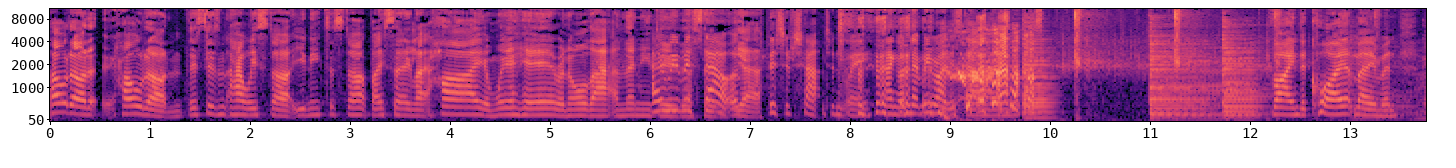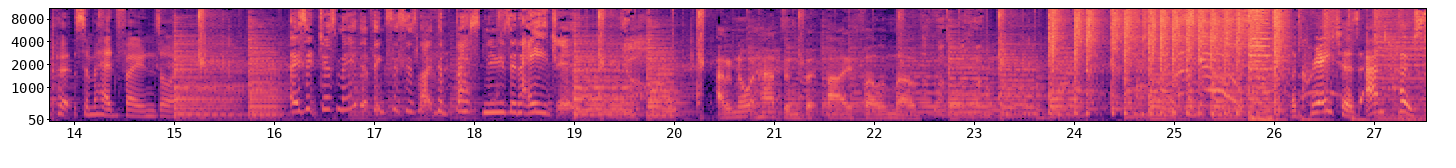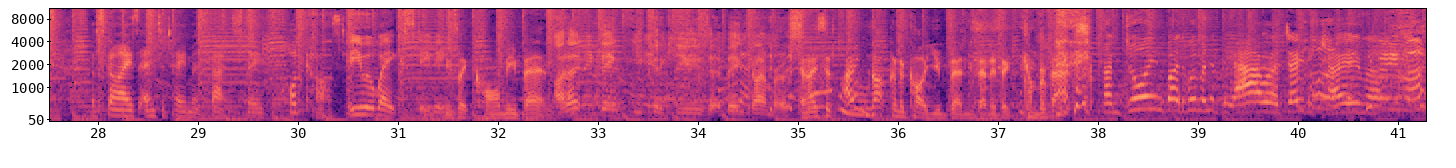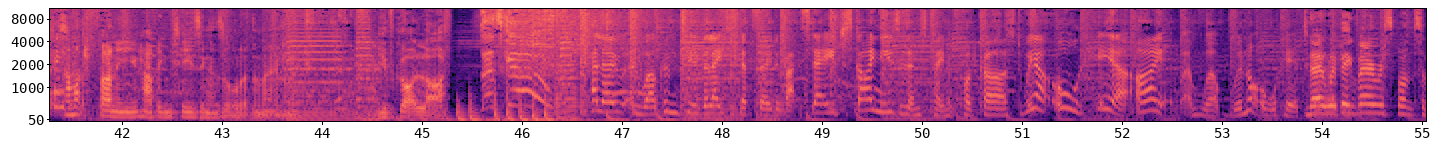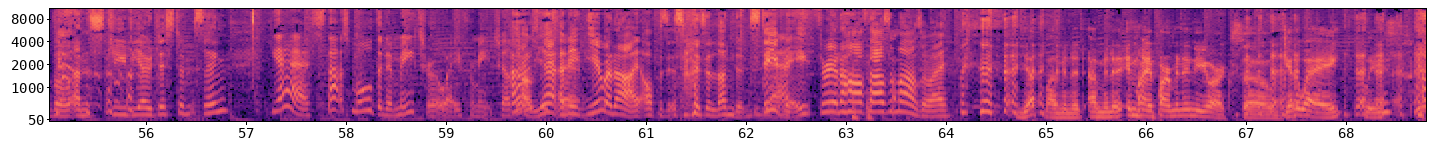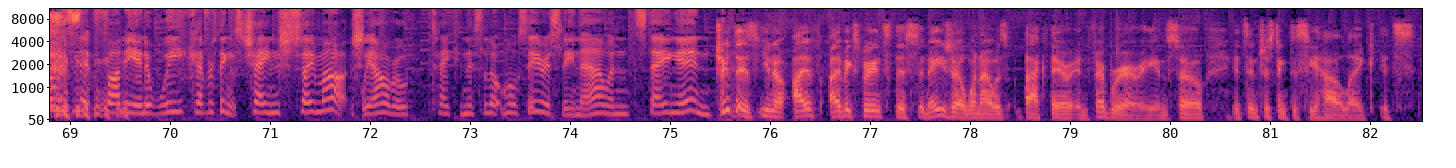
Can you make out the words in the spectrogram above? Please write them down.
Hold on, hold on. This isn't how we start. You need to start by saying like hi and we're here and all that, and then you do. Oh, do. we the missed thing. out a Yeah. bit of chat, didn't we? Hang on, let me write this down. Because- Find a quiet moment, put some headphones on. Is it just me that thinks this is like the best news in ages? I don't know what happened, but I fell in love. the creators and hosts of Sky's Entertainment Backstage podcast. Are you awake, Stevie? He's like, call me Ben. I don't think you could accuse it of being glamorous. And I said, I'm not going to call you Ben Benedict Cumberbatch. I'm joined by the woman of the hour, Jodie oh, Comer. How much fun are you having teasing us all at the moment? You've got to laugh. Let's go! Hello and welcome to the latest episode of Backstage, Sky News' entertainment podcast. We are all here. I well, we're not all here. Together. No, we're being very responsible and studio distancing. Yes, that's more than a metre away from each other. Oh isn't yeah, I mean you and I, opposite sides of London. Stevie, Yes. three and a half thousand miles away. yep, I'm in, a, I'm in, a, in my apartment in New York, so get away, please. Oh, isn't it funny? In a week, everything's changed so much. We are all taking this a lot more seriously now and staying in. Truth is, you know, I've I've experienced this in Asia when I was back there in February, and so it's interesting to see how like it's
